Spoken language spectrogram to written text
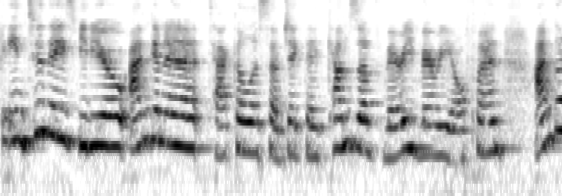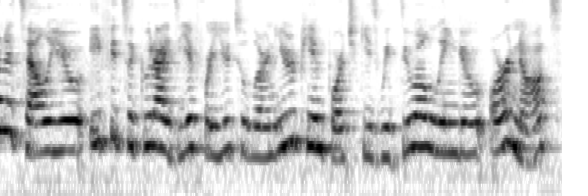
In today's video, I'm gonna tackle a subject that comes up very, very often. I'm gonna tell you if it's a good idea for you to learn European Portuguese with Duolingo or not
